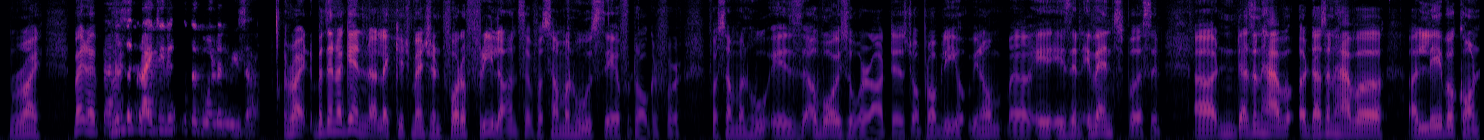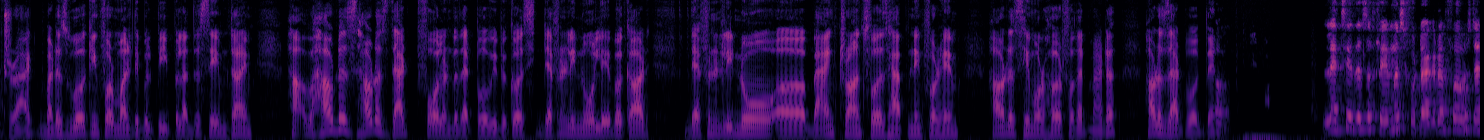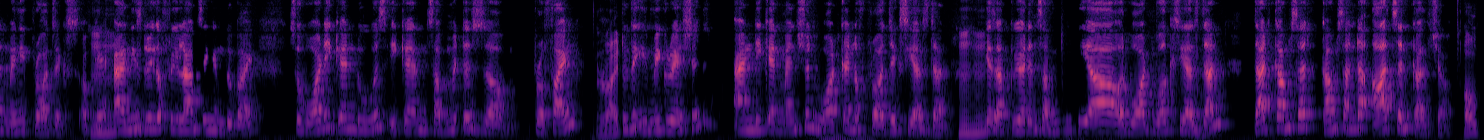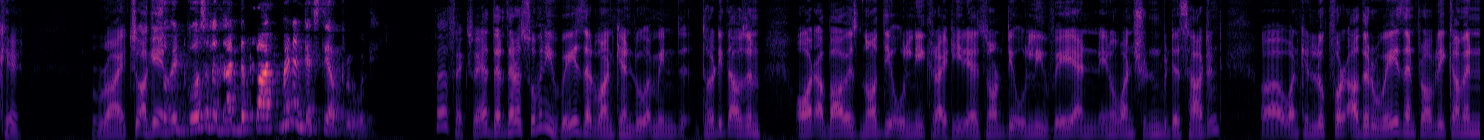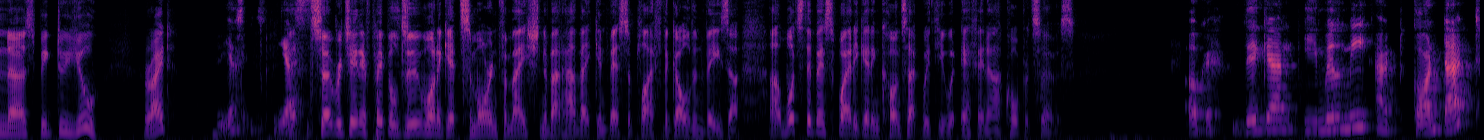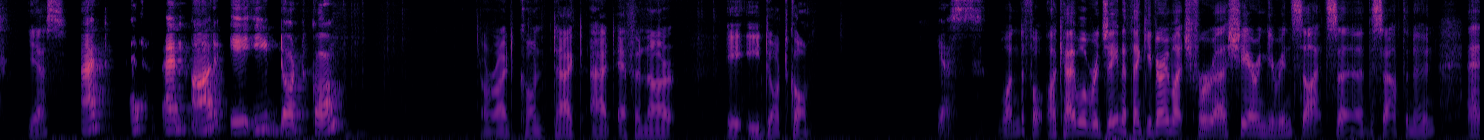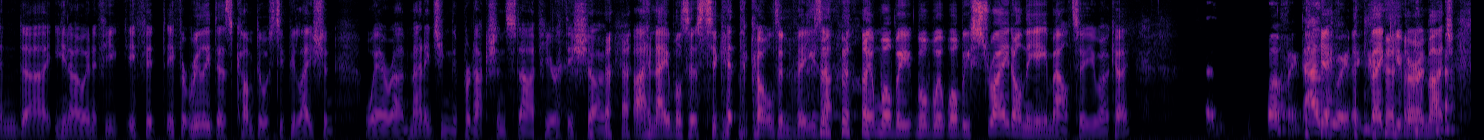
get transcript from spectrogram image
right. But uh, That is the criteria for the golden visa. Right, but then again, uh, like Kitch mentioned, for a freelancer, for someone who is say a photographer, for someone who is a voiceover artist, or probably you know uh, is an events person, uh, doesn't have uh, doesn't have a, a labor contract, but is working for multiple people at the same time. How, how does how does that fall under that purview? Because definitely no labor card, definitely no uh, bank transfers happening for him. How does him or her, for that matter, how does that work then? Let's say there's a famous photographer who's done many projects okay Mm-hmm. and he's doing a freelancing in dubai so what he can do is he can submit his uh, profile Right. to the immigration and he can mention what kind of projects he has done Mm-hmm. he has appeared in some media or what works he has done that comes at, comes under arts and culture Okay, right. So again, so it goes under that department and gets the approval Perfect. So yeah, there, there are so many ways that one can do. I mean, th- thirty thousand or above is not the only criteria. It's not the only way, and you know one shouldn't be disheartened. Uh, one can look for other ways and probably come and uh, speak to you, right? yes yes So, Regina, if people do want to get some more information about how they can best apply for the Golden Visa, uh, what's the best way to get in contact with you at FNR Corporate Service? okay they can email me at contact Yes? at fnrae.com All right. Contact at fnrae.com. yes Wonderful. Okay, well, Regina, thank you very much for uh, sharing your insights uh, this afternoon. And uh, you know, and if you if it if it really does come to a stipulation where uh, managing the production staff here at this show uh, enables us to get the golden visa, then we'll be we'll, we'll we'll be straight on the email to you. Okay. perfect i'll be waiting Thank you very much.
